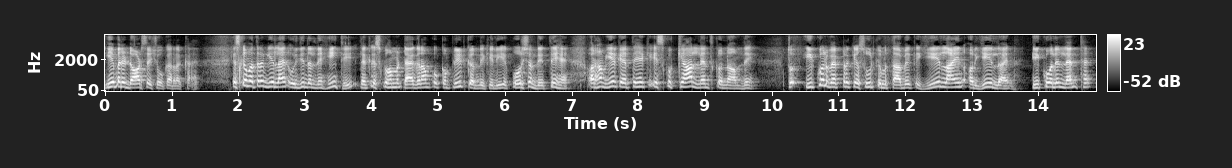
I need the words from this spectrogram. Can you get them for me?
یہ میں نے ڈاٹ سے شو کر رکھا ہے۔ اس کا مطلب یہ لائن اوریجنل نہیں تھی، لیکن اس کو ہم ڈائیگرام کو کمپلیٹ کرنے کے لیے ایک پورشن دیتے ہیں۔ اور ہم یہ کہتے ہیں کہ اس کو کیا لینتھ کو نام دیں۔ تو ایکول ویکٹر کے اصول کے مطابق یہ لائن اور یہ لائن ایکول ان لینتھ ہے۔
